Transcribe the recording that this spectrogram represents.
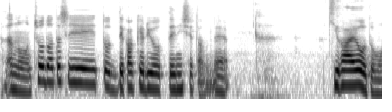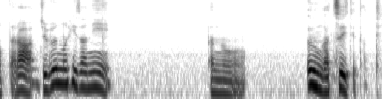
あのちょうど私と出かける予定にしてたので着替えようと思ったら自分の膝にあの運がついてたってい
